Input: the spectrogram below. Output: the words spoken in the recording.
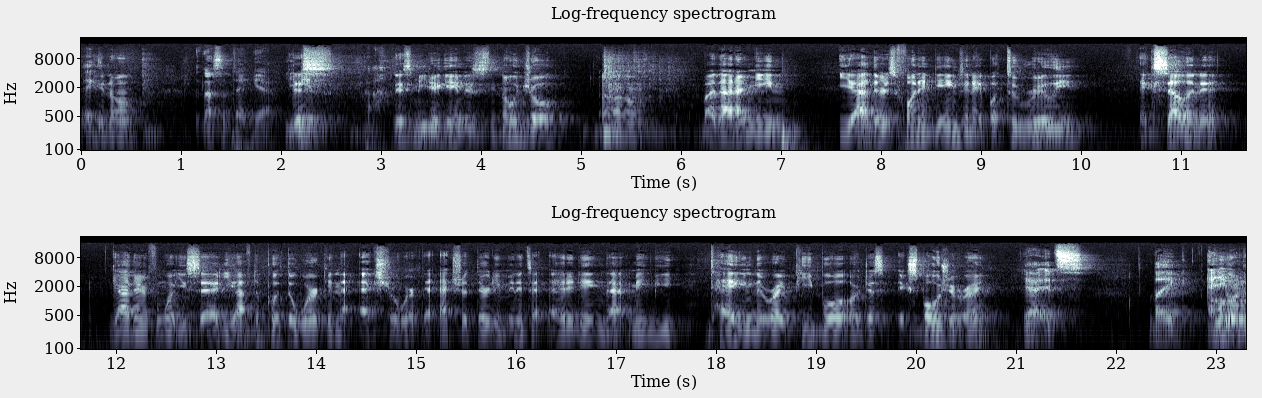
what? You know. that's the thing yeah you this need this media game is no joke. Um, by that I mean, yeah, there's fun and games in it, but to really excel in it, gathering from what you said, you have to put the work in, the extra work, that extra 30 minutes of editing, that maybe tagging the right people or just exposure, right? Yeah, it's like anyone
